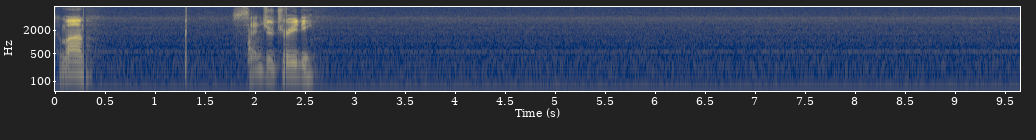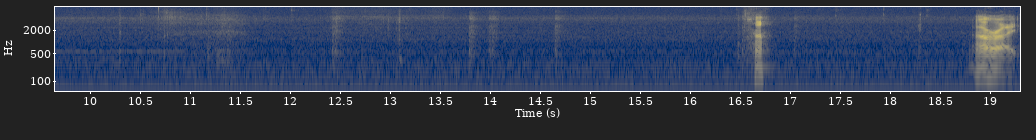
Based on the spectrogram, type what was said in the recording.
Come on. Send your treaty. Alright.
